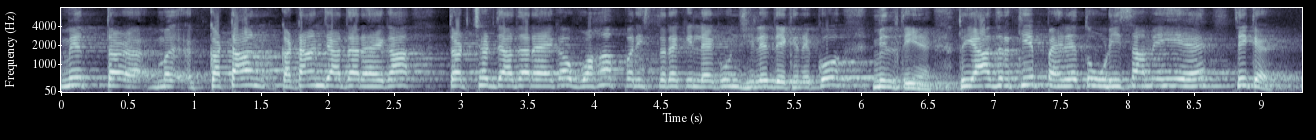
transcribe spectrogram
में, कटान कटान ज़्यादा रहेगा, तटछट ज़्यादा रहेगा, वहाँ पर इस तरह की लैगून झीलें देखने को मिलती हैं। तो याद रखिए, पहले तो उड़ीसा में ही है, ठीक है?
